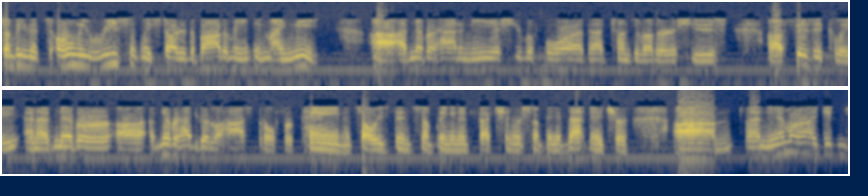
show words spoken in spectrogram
something that's only recently started to bother me in my knee. Uh, I've never had a knee issue before. I've had tons of other issues uh, physically, and I've never uh, I've never had to go to the hospital for pain. It's always been something, an infection or something of that nature. Um, and the MRI didn't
